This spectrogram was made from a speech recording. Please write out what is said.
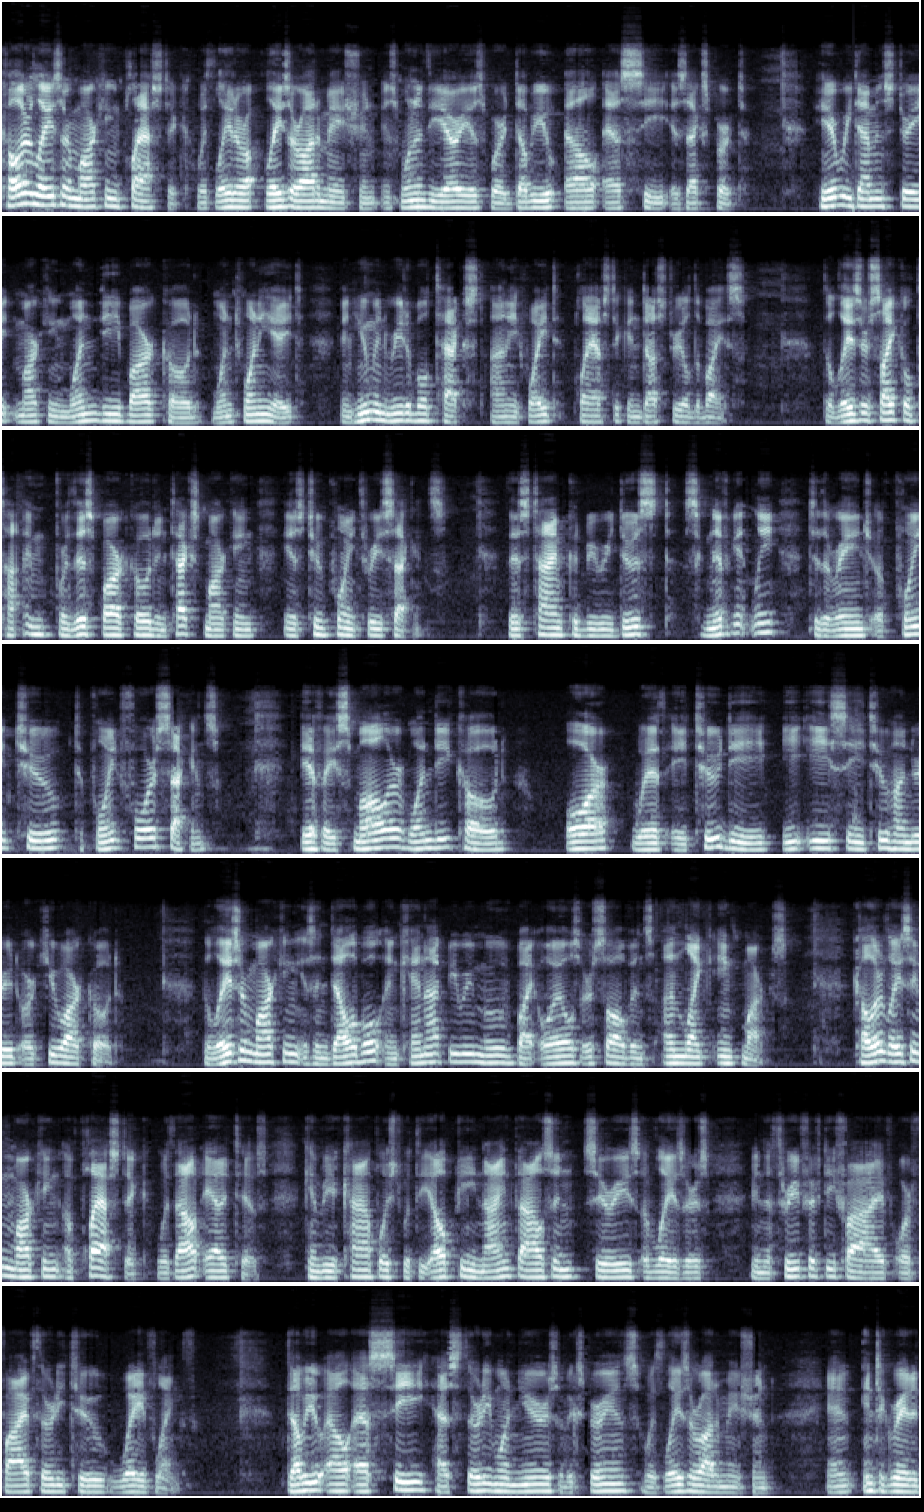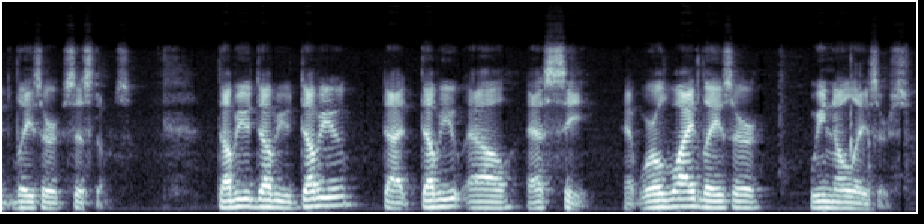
Color laser marking plastic with laser, automation is one of the areas where WLSC is expert. Here we demonstrate marking 1D barcode 128 and human readable text on a white plastic industrial device. The laser cycle time for this barcode and text marking is 2.3 seconds. This time could be reduced significantly to the range of 0.2 to 0.4 seconds if a smaller 1D code or with a 2D EEC 200 or QR code. The laser marking is indelible and cannot be removed by oils or solvents unlike ink marks. Color laser marking of plastic without additives can be accomplished with the LP 9000 series of lasers in the 355 or 532 wavelength. WLSC has 31 years of experience with laser automation and integrated laser systems. www.wlsc at Worldwide Laser, we know lasers.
